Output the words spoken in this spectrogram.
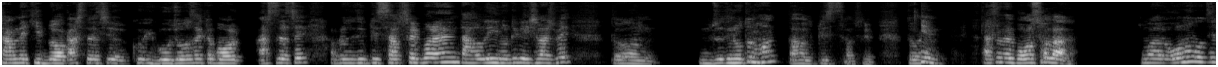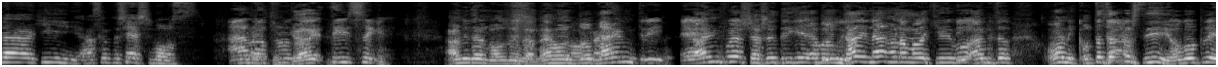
সামনে কি ব্লগ আসতে যাচ্ছে? খুবই গোজোস একটা ব্লগ আসতে যাচ্ছে। আপনি যদি প্লিজ সাবস্ক্রাইব করে নেন তাহলেই নোটিফিকেশন আসবে। তো যদি নতুন হন তাহলে প্লিজ সাবস্ক্রাইব তো আসলে বস হলা তোমার অনুভূতিটা কি? আজকে তো শেষ বস আর মাত্র তিরিশ সেকেন্ড আমি ধরেন বক্স এখন তো টাইম টাইম পুরো শেষের দিকে। এখন জানি না এখন আমার কি হইব? আমি তো অনেক অত্যাচার করছি অগোপরে।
